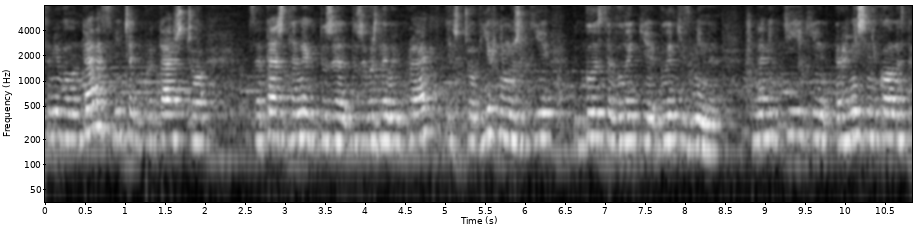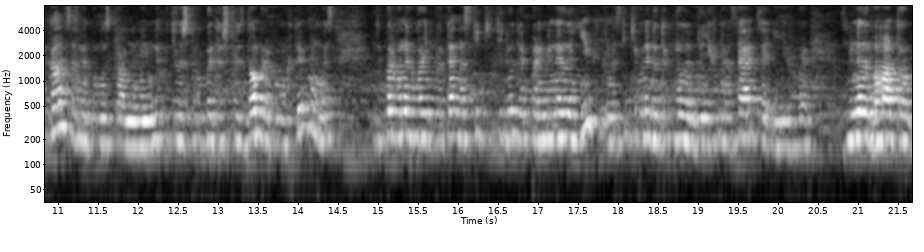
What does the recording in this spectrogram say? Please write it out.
Самі волонтери свідчать про те, що це теж для них дуже, дуже важливий проект і що в їхньому житті відбулися великі, великі зміни. Навіть ті, які раніше ніколи не стикалися з неповносправними, і вони хотіли зробити щось добре, допомогти комусь. І тепер вони говорять про те, наскільки ті люди перемінили їх і наскільки вони дотикнули до їхнього серця і якби, змінили багато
